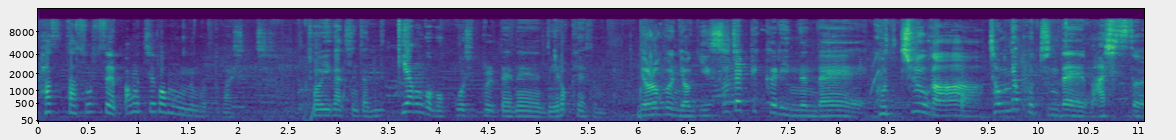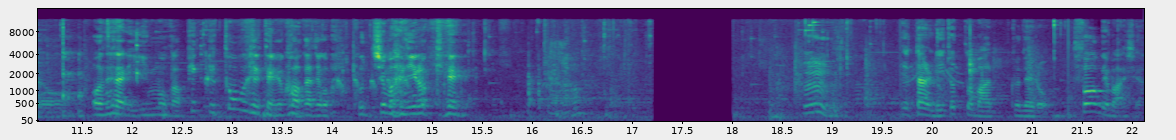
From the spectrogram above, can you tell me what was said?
파스타 소스에 빵 찍어 먹는 것도 맛있지. 저희가 진짜 느끼한 거 먹고 싶을 때는 이렇게 해서 먹어요. 여러분 여기 수제 피클이 있는데 고추가 청양고추인데 맛있어요. 어느 날 이모가 피클 통을 들고 와가지고 고추만 이렇게. 음 일단 리조또 맛 그대로 추억의 맛이야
